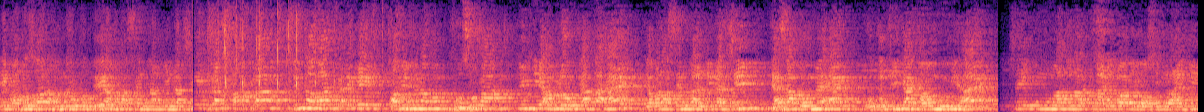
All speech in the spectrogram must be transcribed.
एक अवसर हम लोग को दे हमारा सेंट्रल लीडरशिप जज साहब का जिंदाबाद करेंगे अभी मेरा मन खुश होगा क्योंकि हम लोग चाहता है कि हमारा सेंट्रल लीडरशिप जैसा बॉम्बे है वो तो ठीक है कर्म भूमि है সেই উন্মাদনার কারিগর এই অসীম রায়জি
